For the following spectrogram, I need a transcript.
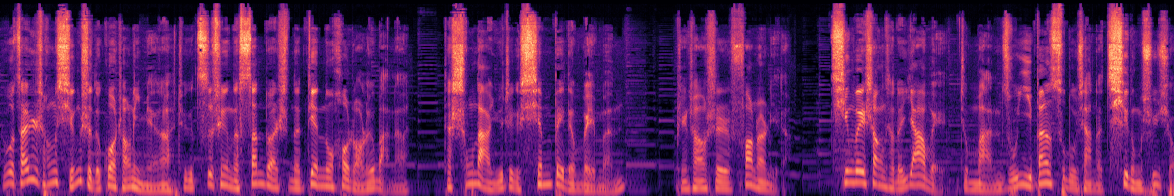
如果在日常行驶的过程里面啊，这个自适应的三段式的电动后扰流板呢。它收纳于这个掀背的尾门，平常是放那里的。轻微上翘的压尾就满足一般速度下的气动需求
